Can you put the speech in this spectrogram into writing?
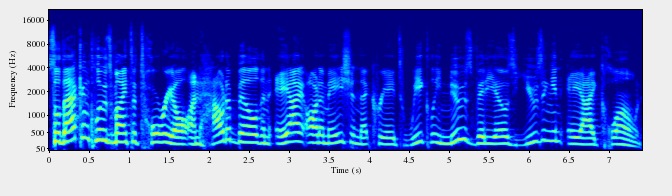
So that concludes my tutorial on how to build an AI automation that creates weekly news videos using an AI clone.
